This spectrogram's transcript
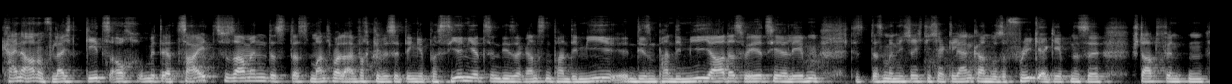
keine Ahnung, vielleicht geht es auch mit der Zeit zusammen, dass, dass manchmal einfach gewisse Dinge passieren jetzt in dieser ganzen Pandemie, in diesem Pandemiejahr, das wir jetzt hier erleben, dass, dass man nicht richtig erklären kann, wo so Freak-Ergebnisse stattfinden.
